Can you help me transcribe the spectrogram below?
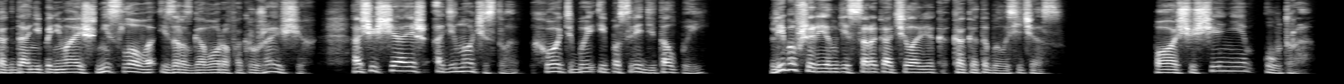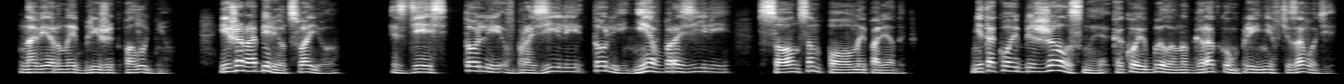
Когда не понимаешь ни слова из разговоров окружающих, ощущаешь одиночество, хоть бы и посреди толпы. Либо в шеренге с сорока человек, как это было сейчас. По ощущениям, утро. Наверное, ближе к полудню. И жара берет свое. Здесь то ли в Бразилии, то ли не в Бразилии, солнцем полный порядок. Не такое безжалостное, какое было над городком при нефтезаводе,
